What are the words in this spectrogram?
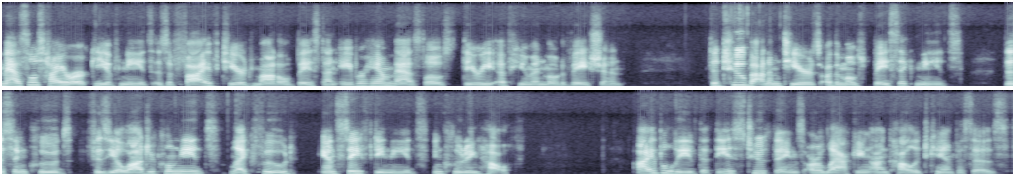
Maslow's hierarchy of needs is a five tiered model based on Abraham Maslow's theory of human motivation. The two bottom tiers are the most basic needs. This includes physiological needs, like food, and safety needs, including health. I believe that these two things are lacking on college campuses.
